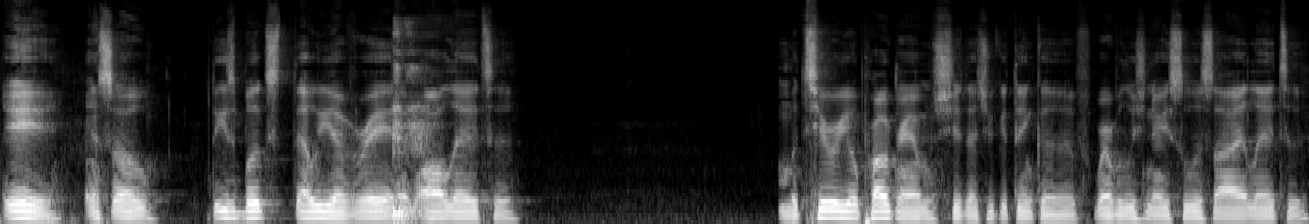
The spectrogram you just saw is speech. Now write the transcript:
Yeah, and so these books that we have read have all led to material programs, shit that you could think of. Revolutionary suicide led to,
